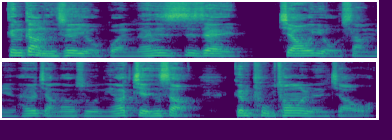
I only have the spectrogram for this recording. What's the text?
跟杠铃车有关，但是是在交友上面，他就讲到说你要减少跟普通的人交往，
